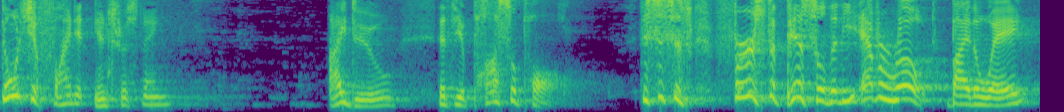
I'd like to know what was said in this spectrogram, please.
Don't you find it interesting? I do, that the Apostle Paul, this is his first epistle that he ever wrote, by the way,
